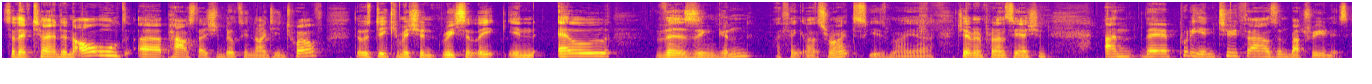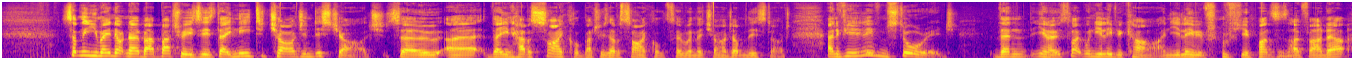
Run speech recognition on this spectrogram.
So they've turned an old uh, power station built in 1912 that was decommissioned recently in Elverlingsen. I think that's right. Excuse my uh, German pronunciation. And they're putting in 2,000 battery units. Something you may not know about batteries is they need to charge and discharge. So uh, they have a cycle. Batteries have a cycle. So when they charge up and discharge, and if you leave them storage, then you know it's like when you leave your car and you leave it for a few months, as I found out,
